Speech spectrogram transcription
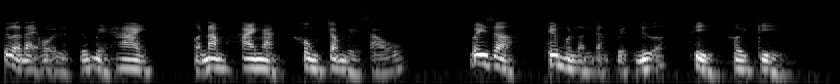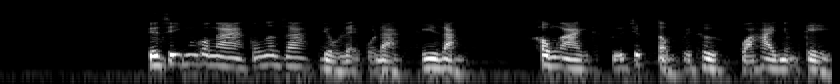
tức là đại hội lần thứ 12 vào năm 2016. Bây giờ thêm một lần đặc biệt nữa thì hơi kỳ. Tiến sĩ Nguyễn Quang Nga cũng dẫn ra điều lệ của Đảng ghi rằng không ai được giữ chức Tổng Bí thư quá hai nhiệm kỳ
